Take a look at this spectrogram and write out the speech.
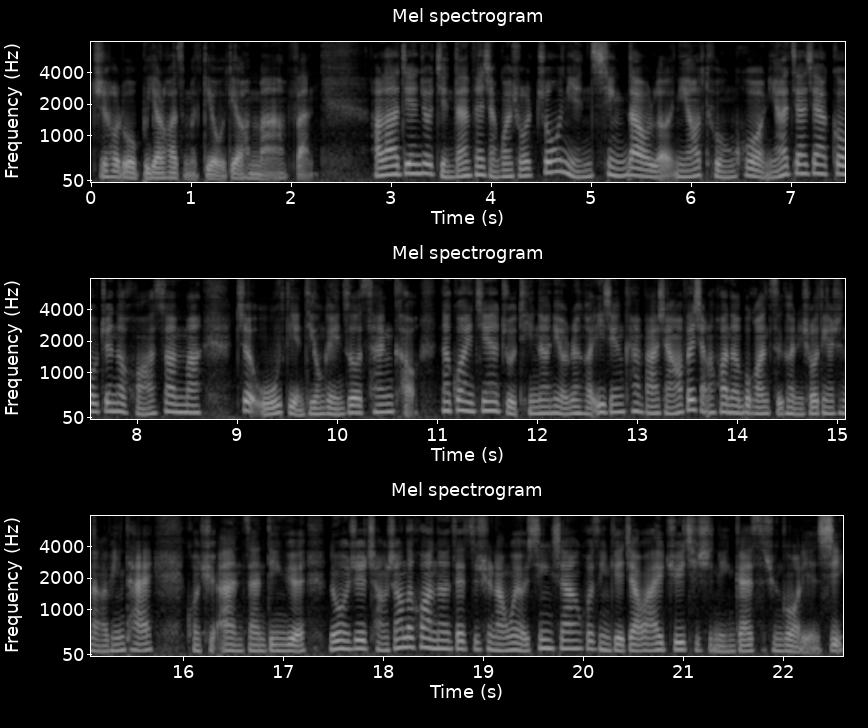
之后如果不要的话怎么丢掉，很麻烦。好啦，今天就简单分享关于说周年庆到了，你要囤货，你要加价购，真的划算吗？这五点提供给你做参考。那关于今天的主题呢，你有任何意见看法想要分享的话呢，不管此刻你收听的是哪个平台，快去按赞订阅。如果是厂商的话呢，在资讯栏我有信箱，或者你可以加我 IG，其实你应该私讯跟我联系。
